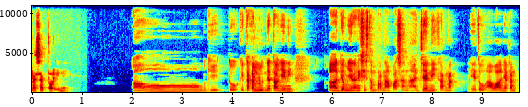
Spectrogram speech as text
reseptor ini. Oh, begitu. Kita kan dulunya taunya ini eh, dia menyenangi sistem pernapasan aja nih karena ya itu awalnya kan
